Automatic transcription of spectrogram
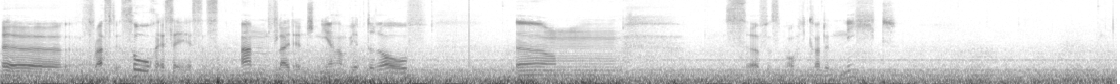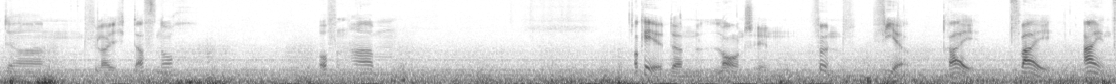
Äh, Thrust ist hoch, SAS ist an, Flight Engineer haben wir drauf. Ähm, Surface brauche ich gerade nicht. Dann vielleicht das noch offen haben. Okay, dann Launch in 5, 4, 3, 2, 1.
